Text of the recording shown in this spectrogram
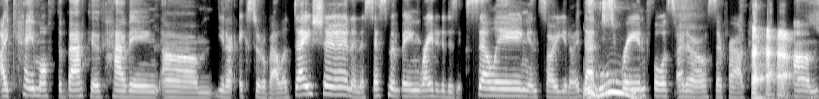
I came off the back of having um, you know external validation and assessment being rated as excelling, and so you know that Ooh. just reinforced. I know I was so proud, um,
